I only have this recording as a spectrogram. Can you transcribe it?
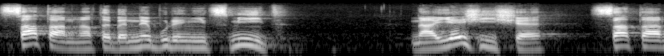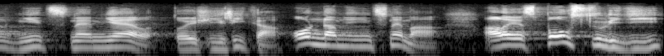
Satan na tebe nebude nic mít. Na Ježíše Satan nic neměl, to Ježíš říká. On na mě nic nemá. Ale je spoustu lidí,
